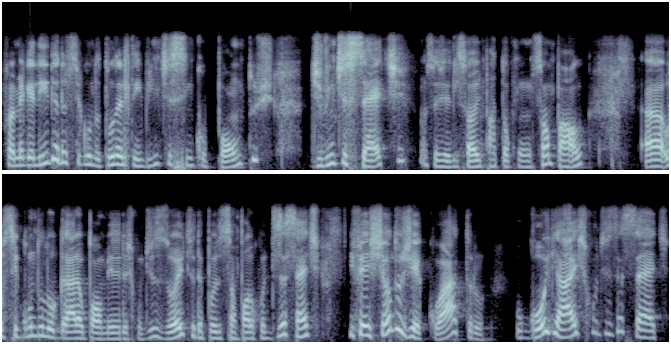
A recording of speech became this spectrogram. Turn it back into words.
O Flamengo é líder do segundo turno, ele tem 25 pontos, de 27, ou seja, ele só empatou com o São Paulo. Uh, o segundo lugar é o Palmeiras com 18, depois o São Paulo com 17. E fechando o G4, o Goiás com 17.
